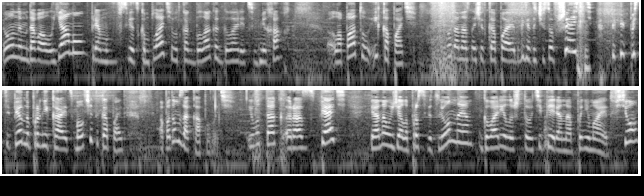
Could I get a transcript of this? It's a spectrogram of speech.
И он им давал яму прямо в светском платье, вот как была, как говорится, в мехах, лопату и копать. Вот она, значит, копает где-то часов 6 и постепенно проникает, молчит и копает. А потом закапывать. И вот так раз пять, и она уезжала просветленная, говорила, что теперь она понимает все,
